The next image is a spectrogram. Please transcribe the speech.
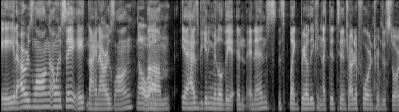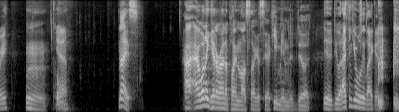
eight hours long. I want to say eight nine hours long. Oh, wow. Um, yeah, it has a beginning, middle, the and, and end. It's, it's like barely connected to Uncharted Four in terms of story. Mm, Yeah, nice. I, I want to get around to playing Lost Legacy. I keep meaning to do it. dude, do it. I think you'll really like it.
